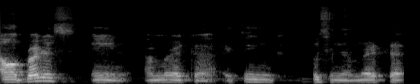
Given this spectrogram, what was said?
our brothers in America, I think those in America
